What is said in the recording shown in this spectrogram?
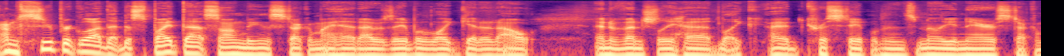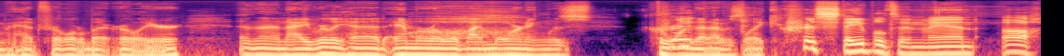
I'm super glad that despite that song being stuck in my head, I was able to like get it out and eventually had like I had Chris Stapleton's Millionaire stuck in my head for a little bit earlier. And then I really had Amarillo by oh. Morning was the Chris- one that I was like Chris Stapleton, man. Oh,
